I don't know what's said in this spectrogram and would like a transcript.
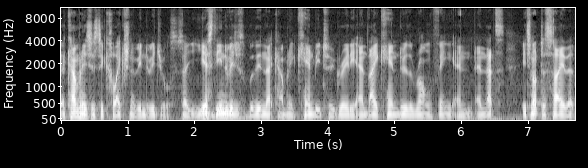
a company is just a collection of individuals. So yes, the individuals within that company can be too greedy and they can do the wrong thing. And and that's it's not to say that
